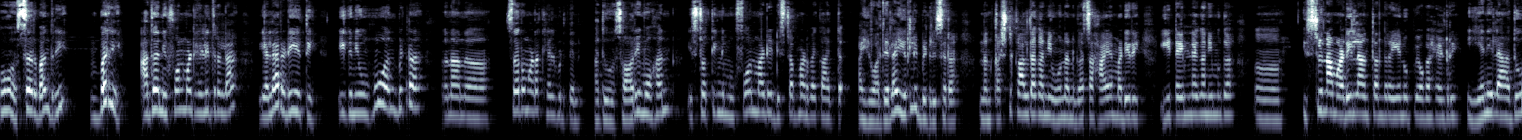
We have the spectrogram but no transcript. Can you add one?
ಓ, ಸರ್, ಬಂದ್ರಿ. ಬರ್ರಿ, ಅದ ನೀವು ಫೋನ್ ಮಾಡಿ ಹೇಳಿದ್ರಲ್ಲ, ಎಲ್ಲ ರೆಡಿ ಐತಿ. ಈಗ ನೀವು ಹ್ಞೂ ಅಂದ್ಬಿಟ್ರೆ ನಾನು ಸರ್ವ್ ಮಾಡಕ್ ಹೇಳ್ಬಿಡ್ತೇನೆ. ಅದು ಸಾರಿ ಮೋಹನ್, ಇಷ್ಟೊತ್ತಿಗೆ ನಿಮ್ಗೆ ಫೋನ್ ಮಾಡಿ ಡಿಸ್ಟರ್ಬ್ ಮಾಡ್ಬೇಕಾಯ್ತು. ಅಯ್ಯೋ, ಅದೆಲ್ಲ ಇರ್ಲಿ ಬಿಡ್ರಿ ಸರ್ ನನ್ನ ಕಷ್ಟ ಕಾಲದಾಗ ನೀವು ನನಗೆ ಸಹಾಯ ಮಾಡಿರಿ. ಈ ಟೈಮ್ನಾಗ ನಿಮ್ಗೆ ಇಷ್ಟು ನಾ ಮಾಡಿಲ್ಲ ಅಂತಂದ್ರೆ ಏನು ಉಪಯೋಗ ಹೇಳ್ರಿ? ಏನಿಲ್ಲ, ಅದು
